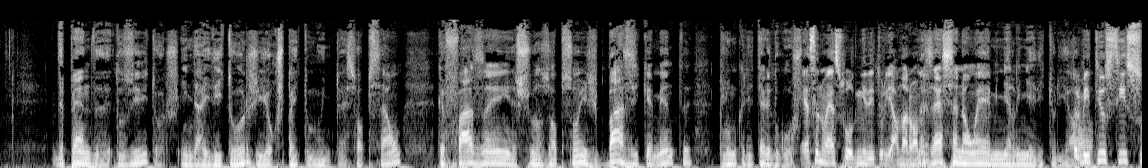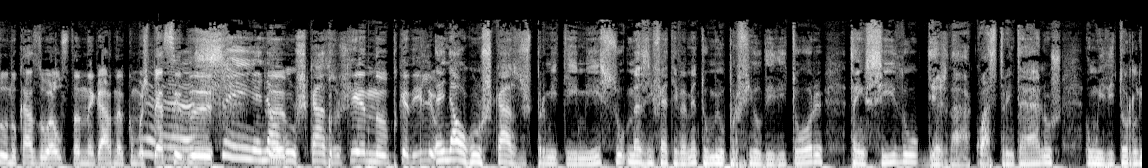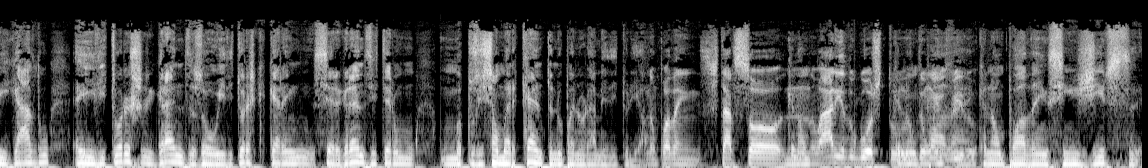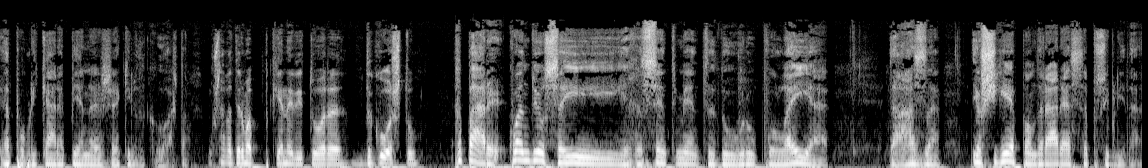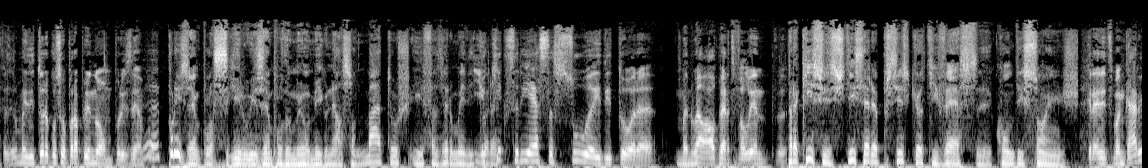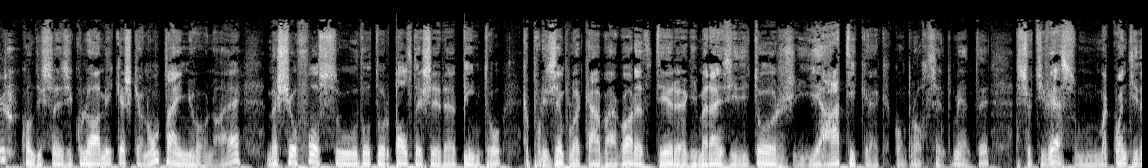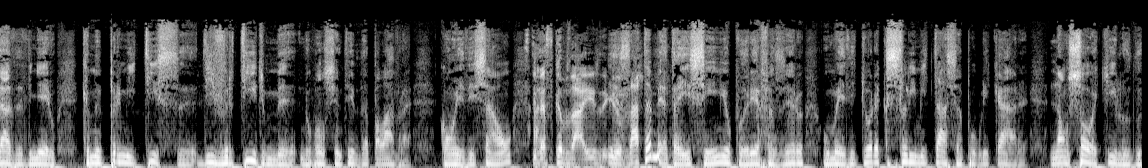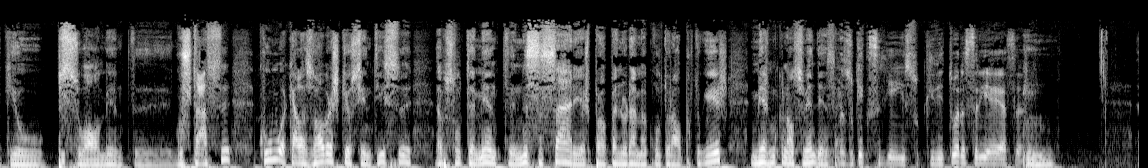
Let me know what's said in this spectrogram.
Depende dos editores. Ainda há editores, e eu respeito muito essa opção, que fazem as suas opções basicamente por um critério do gosto. Essa não é a sua linha editorial, normalmente. Mas essa não é a minha linha editorial. Permitiu-se isso no caso do Earl Stanley Gardner como uma espécie É, de Sim, em alguns casos. pequeno pecadilho? Em alguns casos permiti-me isso, mas efetivamente o meu perfil de editor tem sido, desde há quase 30 anos, um editor ligado a editoras grandes ou editoras que querem ser grandes e ter um- uma posição marcante no panorama editorial. Não podem estar só não- na área do gosto que não, de um podem, indivíduo. que não podem cingir-se a publicar apenas aquilo de que gostam. Gostava de ter uma pequena editora de gosto. Repare, quando eu saí recentemente do grupo Leia, da ASA, eu cheguei a ponderar essa possibilidade. Fazer uma editora com o seu próprio nome, por exemplo. Eh, Por exemplo, a seguir o exemplo do meu amigo Nelson de Matos e fazer uma E o editora. que é que seria essa sua editora, Manuel Alberto Valente? Para que isso existisse era preciso que eu tivesse condições Crédito bancário? condições económicas que eu não tenho, não é? Mas se eu fosse o Dr. Paulo Teixeira Pinto, que por exemplo acaba agora de ter a Guimarães Editores e a Ática, que comprou recentemente, se eu tivesse uma quantidade de dinheiro que me permitisse divertir-me, no bom sentido da palavra, com a edição, Se tivesse cabedais, digamos. Exatamente, aí sim eu poderia fazer uma editora que se limitasse a publicar não só aquilo de que eu pessoalmente gostasse, como aquelas obras que eu sentisse absolutamente necessárias para o panorama cultural português, mesmo que não se vendessem. Mas o que é que seria isso? Que editora seria essa?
